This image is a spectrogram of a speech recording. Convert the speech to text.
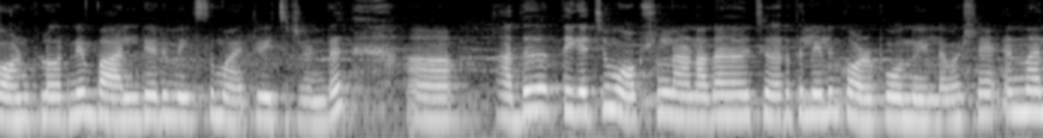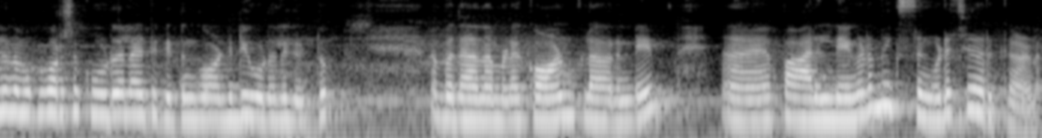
കോൺഫ്ലോറിന്റെയും പാലിന്റെ ഒരു മിക്സ് മാറ്റി വെച്ചിട്ടുണ്ട്. അത് തികച്ചും ഓപ്ഷണലാണ് അത് ചേർത്തില്ലെങ്കിലും കുഴപ്പമൊന്നുമില്ല. പക്ഷേ എന്നാലും നമുക്ക് കുറച്ച് കൂടുതലായിട്ട് കിട്ടും. ക്വാണ്ടിറ്റി കൂടുതൽ കിട്ടും. അപ്പോൾ ഇതാ നമ്മുടെ കോൺഫ്ലവറിന്റെയും പാലിന്റെയും കൂടെ മിക്സും കൂടെ ചേർക്കുകയാണ്.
